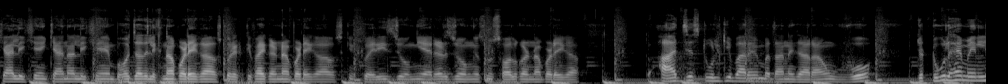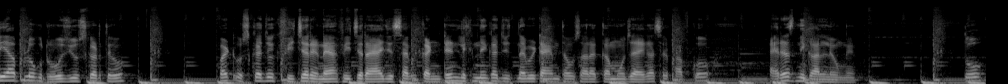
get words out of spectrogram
क्या लिखें, क्या ना लिखें, बहुत ज़्यादा लिखना पड़ेगा, उसको रेक्टिफाई करना पड़ेगा, उसकी क्वेरीज जो होंगी एरर्स जो होंगे उसमें सॉल्व करना पड़ेगा। आज जिस टूल के बारे में बताने जा रहा हूँ, वो जो टूल है मेनली आप लोग रोज़ यूज़ करते हो बट उसका जो एक फीचर है, नया फीचर आया जिससे आपके कंटेंट लिखने का जितना भी टाइम था वो सारा कम हो जाएगा, सिर्फ़ आपको एरर्स निकालने होंगे। तो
